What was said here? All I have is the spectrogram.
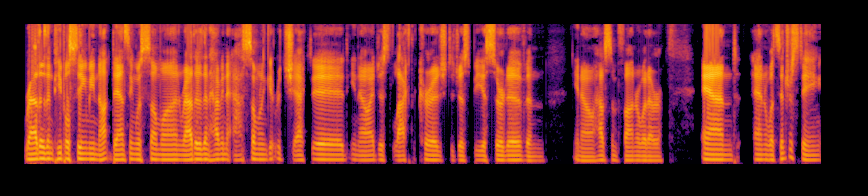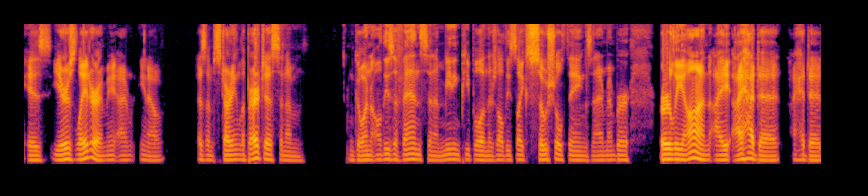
rather than people seeing me not dancing with someone, rather than having to ask someone and get rejected, you know, I just lacked the courage to just be assertive and you know have some fun or whatever. And and what's interesting is years later, I mean, I'm you know, as I'm starting Libertas and I'm I'm going to all these events and I'm meeting people and there's all these like social things. And I remember early on, I I had to I had to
